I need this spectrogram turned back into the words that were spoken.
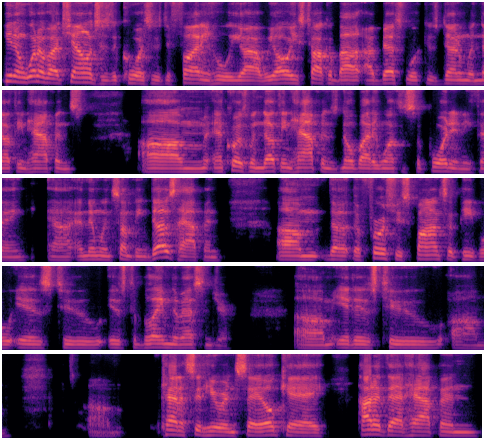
You know, one of our challenges, of course, is defining who we are. We always talk about our best work is done when nothing happens. Um, and of course, when nothing happens, nobody wants to support anything. Uh, and then when something does happen, um, the, the first response of people is to is to blame the messenger. Um, it is to um, um, kind of sit here and say, okay, how did that happen?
